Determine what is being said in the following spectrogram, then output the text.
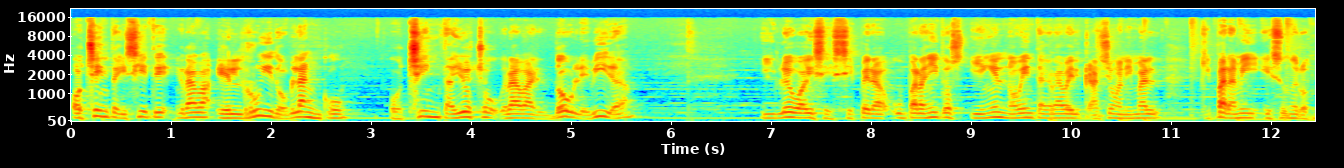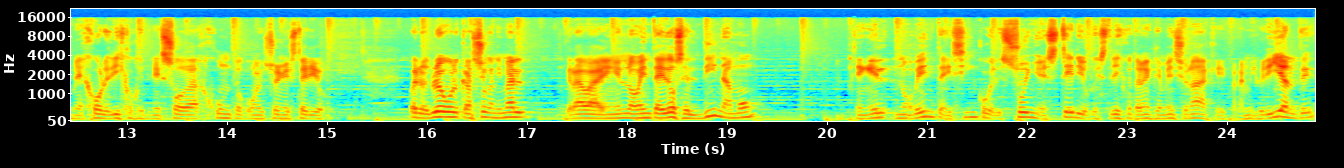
87 graba El Ruido Blanco, 88 graba El Doble Vida, y luego ahí se, espera un par añitos, y en el 90 graba El Canción Animal, que para mí es uno de los mejores discos que tiene Soda junto con El Sueño Estéreo. Bueno, luego El Canción Animal graba en el 92 El Dínamo, en el 95 El Sueño Estéreo, que este disco también que mencionaba, que para mí es brillante.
